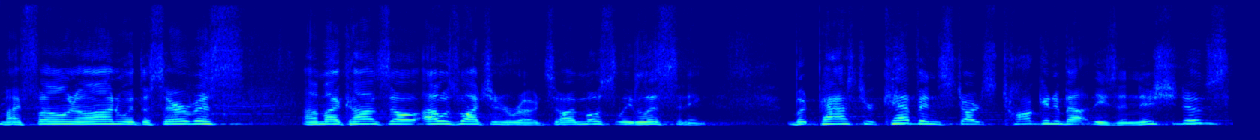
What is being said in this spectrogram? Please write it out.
my phone on with the service on my console. I was watching the road, so I'm mostly listening. But Pastor Kevin starts talking about these initiatives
